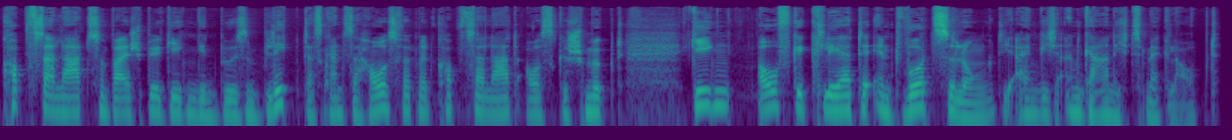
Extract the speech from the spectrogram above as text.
Kopfsalat zum Beispiel gegen den bösen Blick, das ganze Haus wird mit Kopfsalat ausgeschmückt, gegen aufgeklärte Entwurzelung, die eigentlich an gar nichts mehr glaubt.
